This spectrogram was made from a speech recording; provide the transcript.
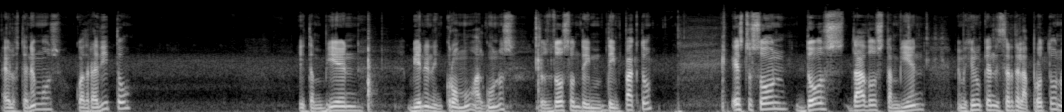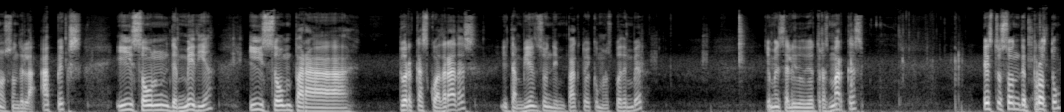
Ahí los tenemos, cuadradito. y también vienen en cromo algunos. Los dos son de, impacto. Estos son dos dados también. Me imagino que han de ser de la Proto, no son de la Apex. Y son de media. Y son para tuercas cuadradas. Y también son de impacto, como los pueden ver. Ya me han salido de otras marcas. Estos son de Proto.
